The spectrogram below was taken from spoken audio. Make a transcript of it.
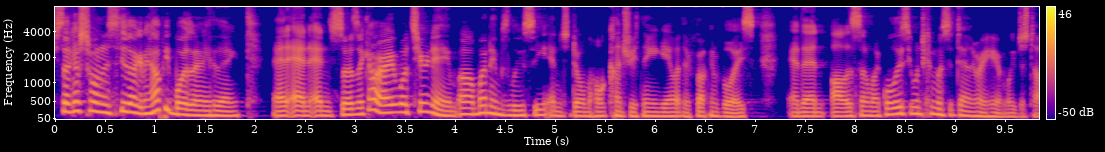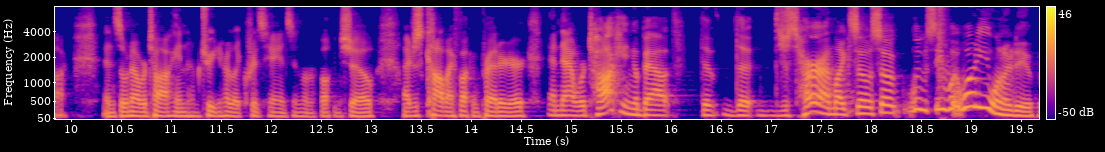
she's like, I just want to see if I can help you boys or anything. And and and so it's like, all right, what's your name? Oh, my name's Lucy. And she's doing the whole country thing again with her fucking voice. And then all of a sudden, I'm like, well, Lucy, why don't you come and sit down right here and we just talk? And so now we're talking. I'm treating her like Chris Hansen on a fucking show. I just caught my fucking predator, and now we're talking about the the just her. I'm like, so so Lucy, what, what do you want to do?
